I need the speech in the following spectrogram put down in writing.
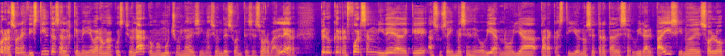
por razones distintas a las que me llevaron a cuestionar, como muchos, la designación de su antecesor Valer, pero que refuerzan mi idea de que a sus seis meses de gobierno ya para Castillo no se trata de servir al país, sino de solo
